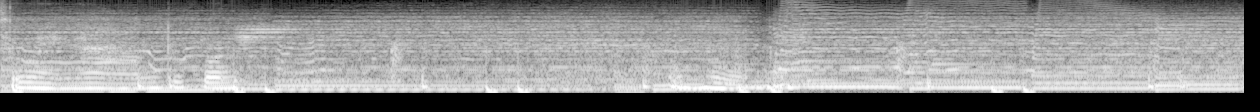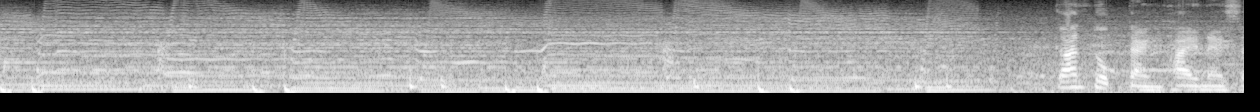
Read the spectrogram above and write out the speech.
สวยงามทุกคน การตกแต่งภายในส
